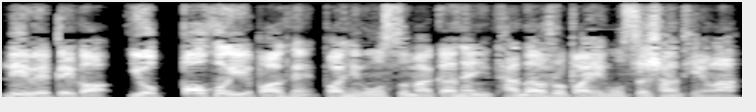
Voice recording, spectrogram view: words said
列为被告，有包括有保险保险公司吗？刚才你谈到说保险公司上庭了。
